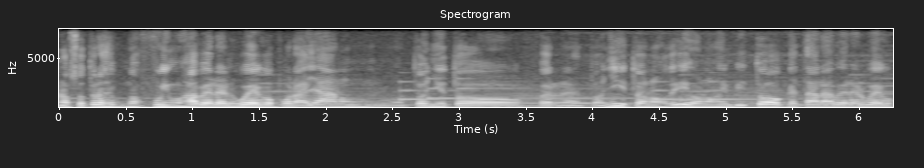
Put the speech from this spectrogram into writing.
Nosotros nos fuimos a ver el juego por allá, Toñito, Toñito nos dijo, nos invitó que estar a ver el juego.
